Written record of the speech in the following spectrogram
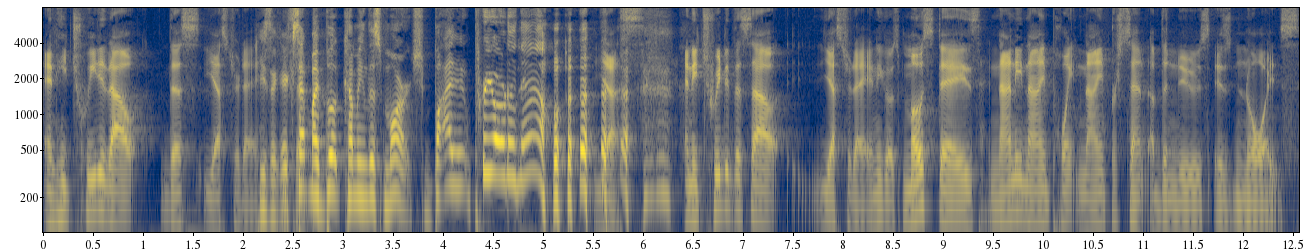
And he tweeted out this yesterday. He's like, He except my book coming this March. Buy pre-order now. yes. And he tweeted this out yesterday and he goes, Most days, 99.9% of the news is noise.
